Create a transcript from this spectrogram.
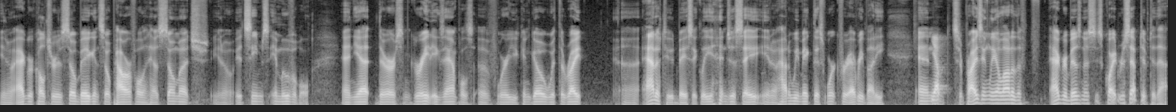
You know, agriculture is so big and so powerful and has so much. You know, it seems immovable, and yet there are some great examples of where you can go with the right uh, attitude, basically, and just say, you know, how do we make this work for everybody? And yep. surprisingly, a lot of the agribusiness is quite receptive to that.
